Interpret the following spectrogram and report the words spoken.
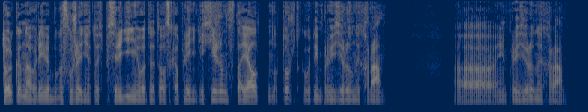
только на время богослужения. То есть посередине вот этого скопления этих хижин стоял ну, тоже какой-то импровизированный храм. Э, импровизированный храм,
